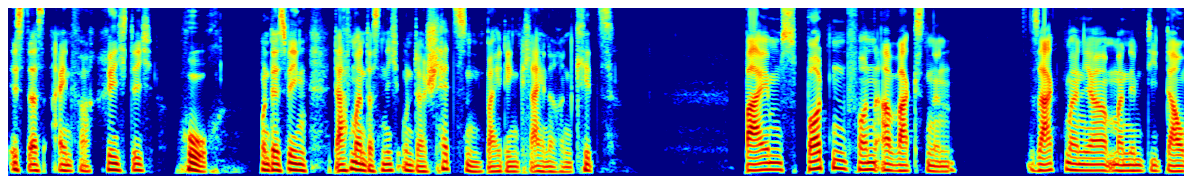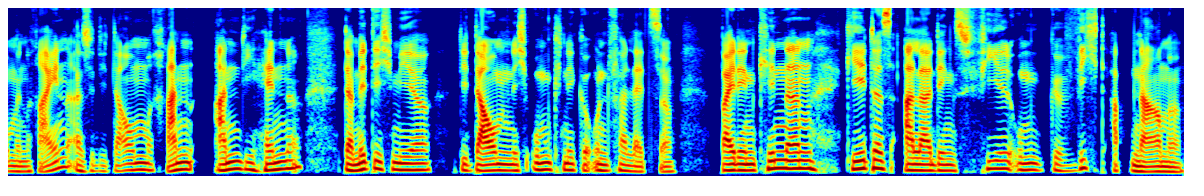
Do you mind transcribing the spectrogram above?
ist das einfach richtig hoch. Und deswegen darf man das nicht unterschätzen bei den kleineren Kids. Beim Spotten von Erwachsenen sagt man ja, man nimmt die Daumen rein, also die Daumen ran an die Hände, damit ich mir die Daumen nicht umknicke und verletze. Bei den Kindern geht es allerdings viel um Gewichtabnahme,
